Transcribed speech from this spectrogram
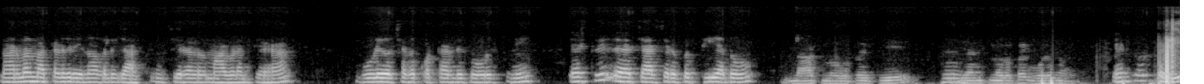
ನಾರ್ಮಲ್ ಮಾತಾಡಿದ್ರೆ ಏನೂ ಆಗಲ್ಲ ಜಾಸ್ತಿ ಹಿಂಗೆ ಮಾಡಬೇಡ ಅಂತ ಹೇಳ. ಗೋಳಿ ಔಷಧ ಕೊಟ್ಟಾನ್ರಿ ತೋರಿಸ್ತೀನಿ. ಎಷ್ಟು ರೀ ಚಾರ್ಜ್ ರೂಪಾಯಿ ಫೀ ಅದು? ನಾಲ್ಕುನೂರು ರೂಪಾಯಿ ಫೀ ಎಂಟುನೂರು ರೂಪಾಯಿ ಗೋಳಿ ಎಂಟ್ನೂರು ರೂಪಾಯಿ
